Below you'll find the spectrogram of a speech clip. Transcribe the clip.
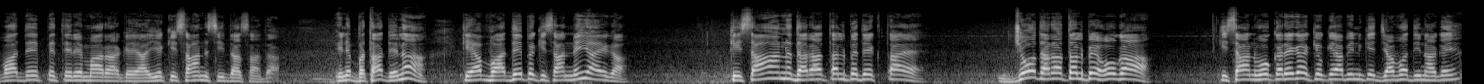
वादे पे तेरे मारा गया ये किसान सीधा साधा। इन्हें बता देना कि अब वादे पे किसान नहीं आएगा। किसान धरातल पे देखता है। जो धरातल पे होगा, किसान वो करेगा क्योंकि अब इनके जावा दिन आ गए हैं।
